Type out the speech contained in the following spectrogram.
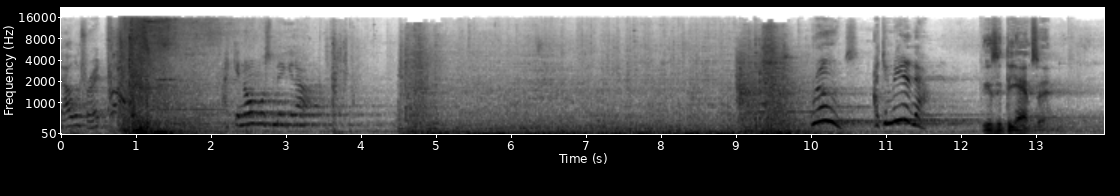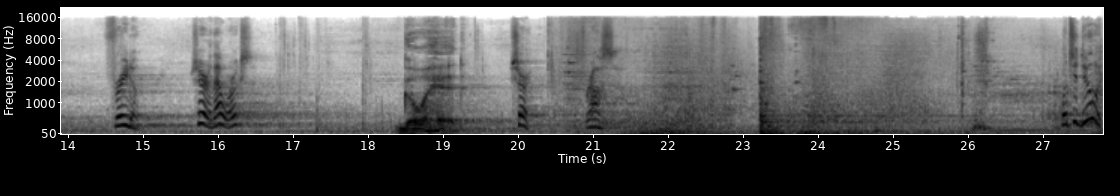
that looks right. I can almost make it out. Is it the answer? Freedom. Sure, that works. Go ahead. Sure. Rouse. What you doing?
